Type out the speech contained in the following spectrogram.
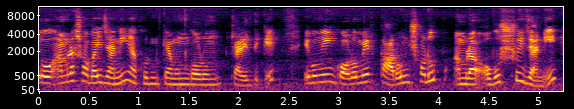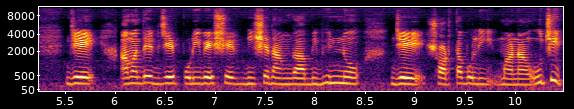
তো আমরা সবাই জানি এখন কেমন গরম চারিদিকে এবং এই গরমের কারণস্বরূপ আমরা অবশ্যই জানি যে আমাদের যে পরিবেশের নিষেধাজ্ঞা, বিভিন্ন যে শর্তাবলী মানা উচিত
